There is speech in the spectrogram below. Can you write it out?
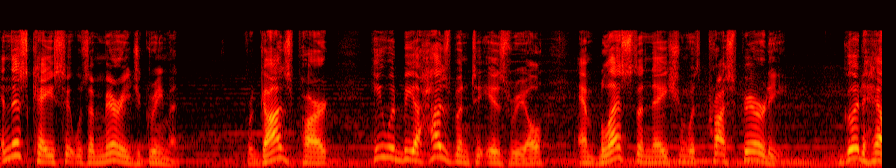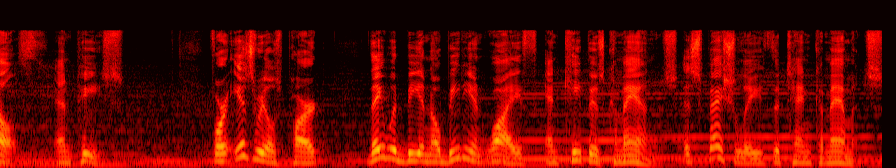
In this case, it was a marriage agreement. For God's part, He would be a husband to Israel and bless the nation with prosperity, good health, and peace. For Israel's part, they would be an obedient wife and keep His commands, especially the Ten Commandments.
